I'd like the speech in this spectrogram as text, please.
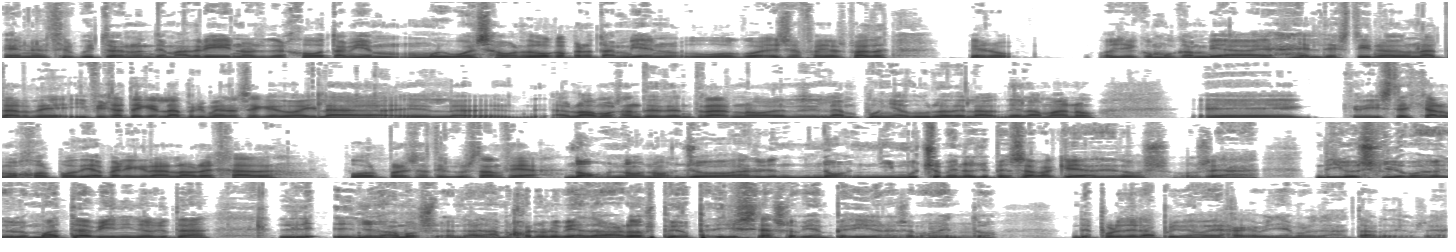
en el circuito de Madrid nos dejó también muy buen sabor de boca, pero también hubo ese fallo de espadas, pero oye, cómo cambia el destino de una tarde. Y fíjate que en la primera se quedó ahí, la, el- hablábamos antes de entrar, ¿no? El- la empuñadura de la, de la mano. Eh, ¿Creísteis que a lo mejor podía peligrar la oreja por, por esa circunstancia? No, no, no, yo no, ni mucho menos. Yo pensaba que era de dos. O sea, digo, si lo, mata bien y no que tal, le- vamos, a lo mejor no le dado a las dos, pero pedírselas lo habían pedido en ese momento. Después de la primera oveja que veníamos de la tarde. O sea,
